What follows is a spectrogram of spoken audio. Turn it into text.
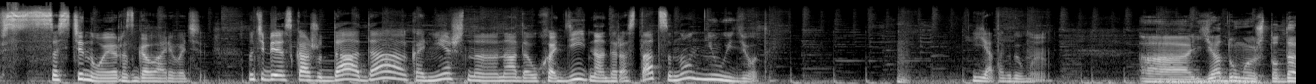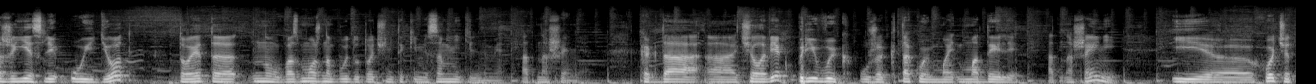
со стеной разговаривать. Ну, тебе скажут, да, да, конечно, надо уходить, надо расстаться, но он не уйдет. Хм. Я так думаю. А, я думаю, что даже если уйдет, то это, ну, возможно, будут очень такими сомнительными отношения. Когда а, человек привык уже к такой мо- модели отношений и э, хочет,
